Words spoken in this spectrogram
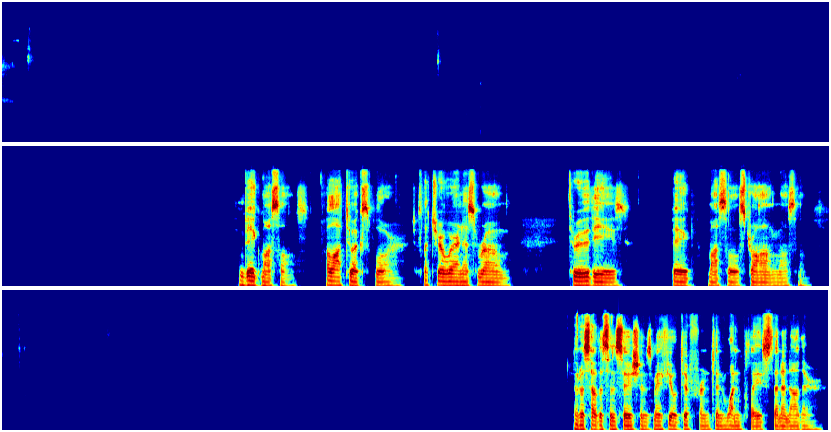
Big muscles, a lot to explore. Just let your awareness roam through these big muscles, strong muscles. Notice how the sensations may feel different in one place than another.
